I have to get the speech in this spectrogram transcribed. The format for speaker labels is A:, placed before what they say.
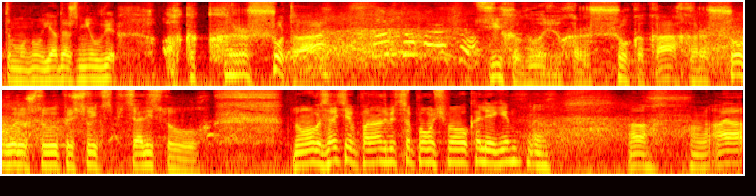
A: Поэтому, ну, я даже не уверен. Ах, как хорошо-то, а!
B: Что, что хорошо?
A: Тихо говорю, хорошо, как, а, хорошо говорю, что вы пришли к специалисту. Ну, вы знаете, понадобится помощь моего коллеги. А, а, а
